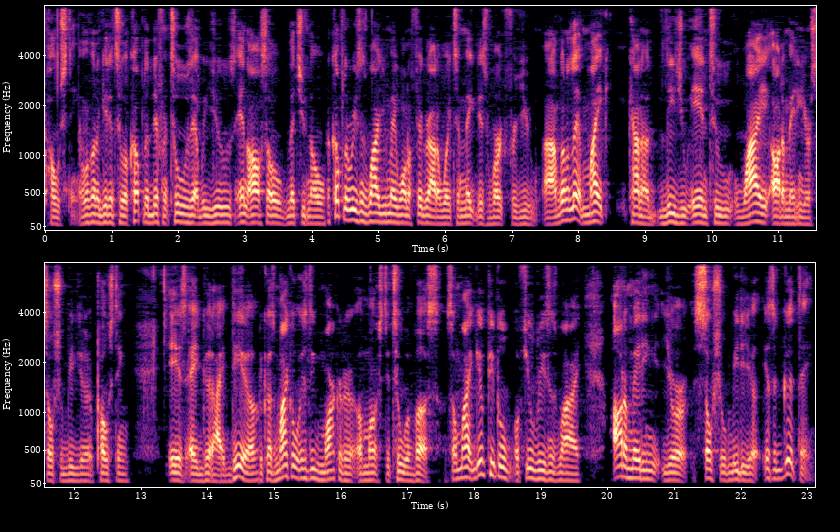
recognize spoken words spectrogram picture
posting. And we're going to get into a couple of different tools that we use and also let you know a couple of reasons why you may want to figure out a way to make this work for you. Uh, I'm going to let Mike kind of lead you into why automating your social media posting is a good idea because Michael is the marketer amongst the two of us. So Mike, give people a few reasons why automating your social media is a good thing.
